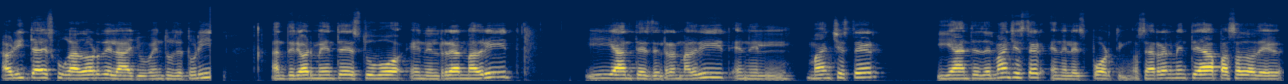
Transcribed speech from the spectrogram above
Ahorita es jugador de la Juventus de Turín. Anteriormente estuvo en el Real Madrid. Y antes del Real Madrid en el Manchester. Y antes del Manchester en el Sporting. O sea, realmente ha pasado de,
